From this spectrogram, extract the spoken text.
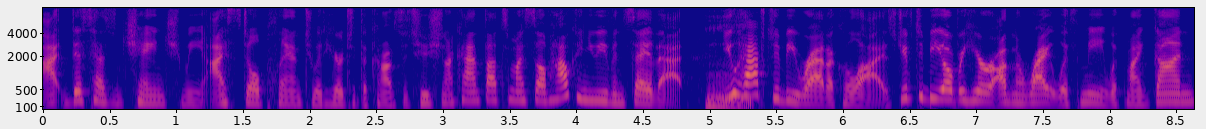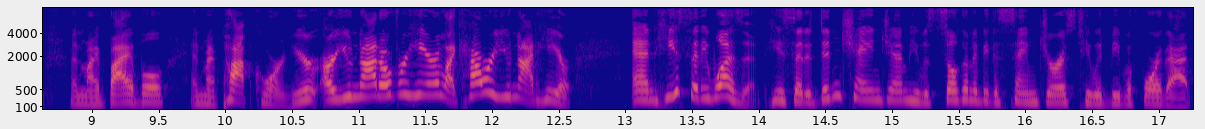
I this hasn't changed me. I still plan to adhere to the Constitution. I kind of thought to myself, how can you even say that? You hmm. have to be radicalized. You have to be over here on the right with me, with my gun and my Bible and my popcorn. You're are you not over here? Like, how are you not here? And he said he wasn't. He said it didn't change him. He was still going to be the same jurist he would be before that.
